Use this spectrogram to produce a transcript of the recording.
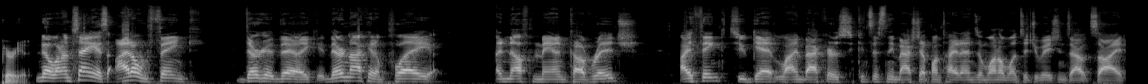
Period. no, what I'm saying is I don't think they're gonna- they're like they're not going to play enough man coverage. I think to get linebackers consistently matched up on tight ends in one-on-one situations outside,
